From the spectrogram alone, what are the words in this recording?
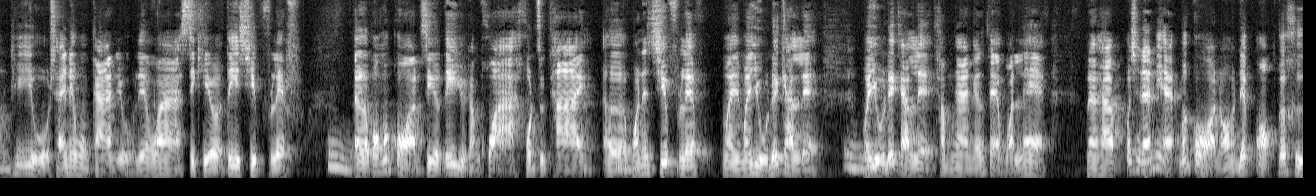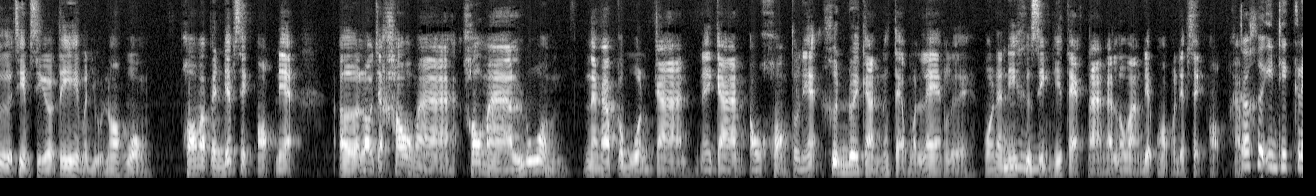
ำที่อยู่ใช้ในวงการอยู่เรียกว่า security shift left อืม เออเพราะเมื่อก่อน security อยู่ทางขวาคนสุดท้ายเออเพราะฉะนั้น shift left มามาอยู่ด้วยกันเลยอืมมาอยู่ด้วยกันเลยทำงานกันตั้งแต่วันแรกนะครับเพราะฉะนั้นเนี่ยเมื่อก่อนเนาะ DevOps ก็คือทีม security มันอยู่นอกวง พอมาเป็น DevSecOps เนี่ยเออเราจะเข้ามาเข้ามาร่วมนะครับกระบวนการในการเอาของตัวเนี้ยขึ้นด้วยกันตั้งแต่วันแรกเลย เพราะฉะนั้นนี่คือสิ่งที่แตกต่างกันระหว่าง DevOps กับ DevSecOps ครับก็คืออินทิเกร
